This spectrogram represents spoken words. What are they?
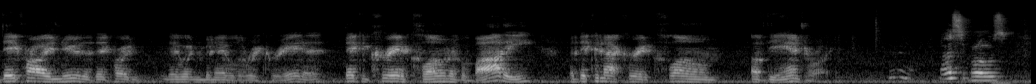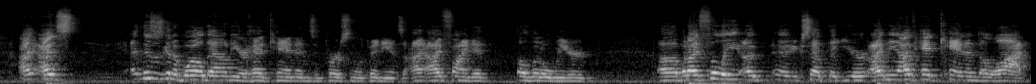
they probably knew that they probably they wouldn't have been able to recreate it. They could create a clone of a body, but they could not create a clone of the android. Hmm, I suppose. I, I this is going to boil down to your head canons and personal opinions. I, I find it a little weird. Uh, but I fully uh, accept that you're. I mean, I've head canoned a lot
